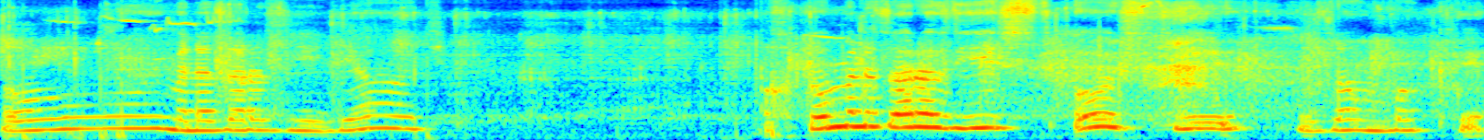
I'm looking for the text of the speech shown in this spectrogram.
Ой, мене зараз їдять. А хто мене зараз їсть? Ось ці зомбаки.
